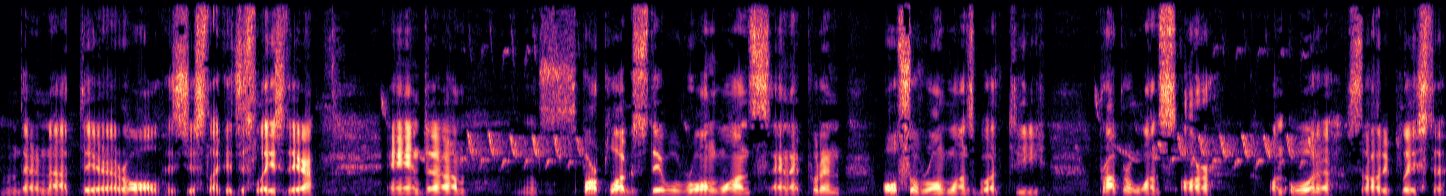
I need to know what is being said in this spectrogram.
They're not there at all. It's just like it just lays there. And um, spark plugs, they were wrong ones, and I put in also wrong ones, but the proper ones are on order. So I replaced the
